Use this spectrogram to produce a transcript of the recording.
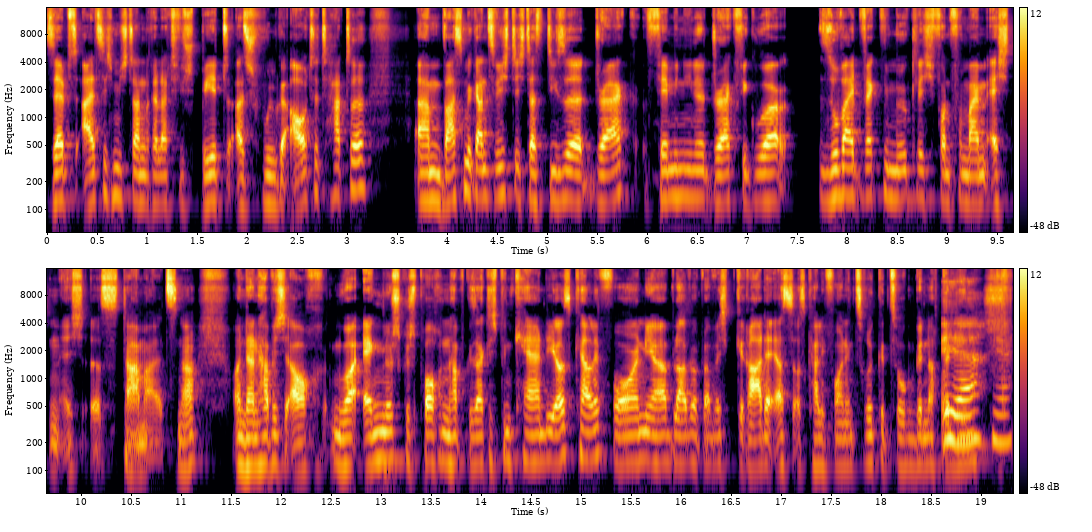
selbst als ich mich dann relativ spät als schwul geoutet hatte, ähm, war es mir ganz wichtig, dass diese Drag, feminine Drag-Figur so weit weg wie möglich von, von meinem echten Ich ist damals. Ne? Und dann habe ich auch nur Englisch gesprochen, habe gesagt, ich bin Candy aus California, bla bla bla, weil ich gerade erst aus Kalifornien zurückgezogen bin nach Berlin. ja, ja.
